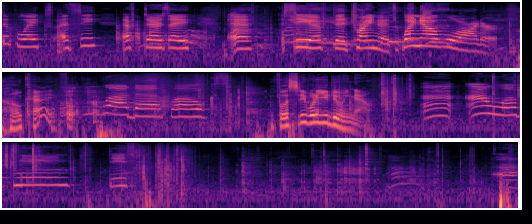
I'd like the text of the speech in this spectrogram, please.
the brakes and see if there's a uh, see if the train is running out of water. Okay. Fel- Water, folks. Felicity, what are you doing now? Uh, I'm working this. Uh,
